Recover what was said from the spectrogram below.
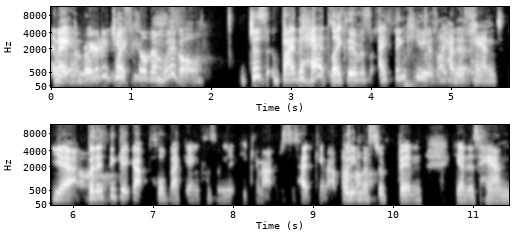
and Wait, I remember, where did you like, feel them wiggle? Just by the head like there was i think he, he was like had this. his hand yeah but i think it got pulled back in because when he came out just his head came out but uh-huh. he must have been he had his hand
